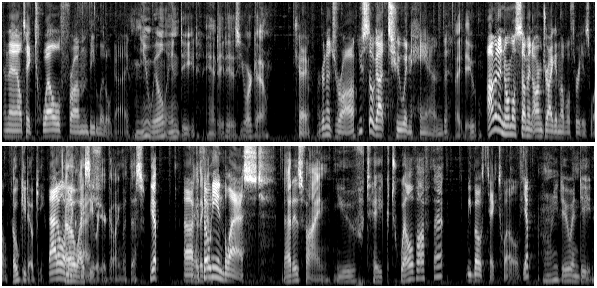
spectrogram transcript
and then I'll take 12 from the little guy. You will indeed, and it is your go. Okay, we're gonna draw. You still got two in hand. I do. I'm gonna normal summon Armed Dragon level 3 as well. Okie dokie. That'll Oh, I see where you're going with this. Yep, Uh, There. Chthonian Blast. that is fine. You take 12 off of that. We both take 12. Yep. We do indeed.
